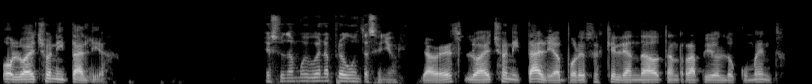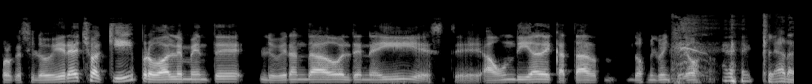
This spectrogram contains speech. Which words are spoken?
o lo ha hecho en Italia. Es una muy buena pregunta, señor. Ya ves, lo ha hecho en Italia, por eso es que le han dado tan rápido el documento. Porque si lo hubiera hecho aquí, probablemente le hubieran dado el DNI este, a un día de Qatar 2022. ¿no? claro,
